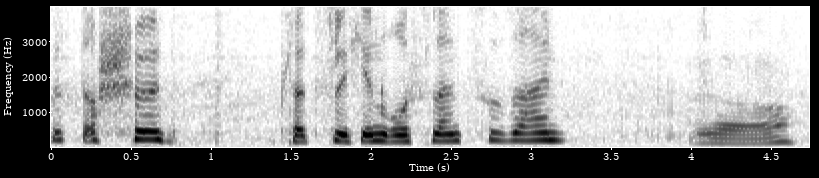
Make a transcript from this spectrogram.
Ist doch schön, plötzlich in Russland zu sein. Ja.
